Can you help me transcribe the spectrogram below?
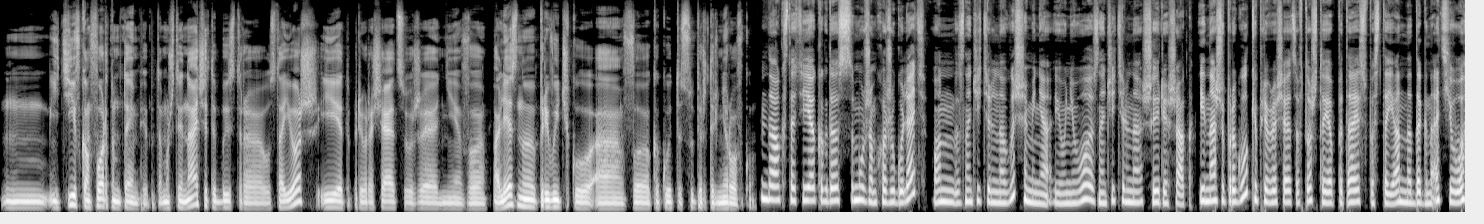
идти в комфортном темпе, потому что иначе ты быстро устаешь, и это превращается уже не в полезную привычку, а в какую-то супер тренировку. Да, кстати, я когда с мужем хожу гулять, он значительно выше меня, и у него значительно шире шаг. И наши прогулки превращаются в то, что я пытаюсь постоянно догнать его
